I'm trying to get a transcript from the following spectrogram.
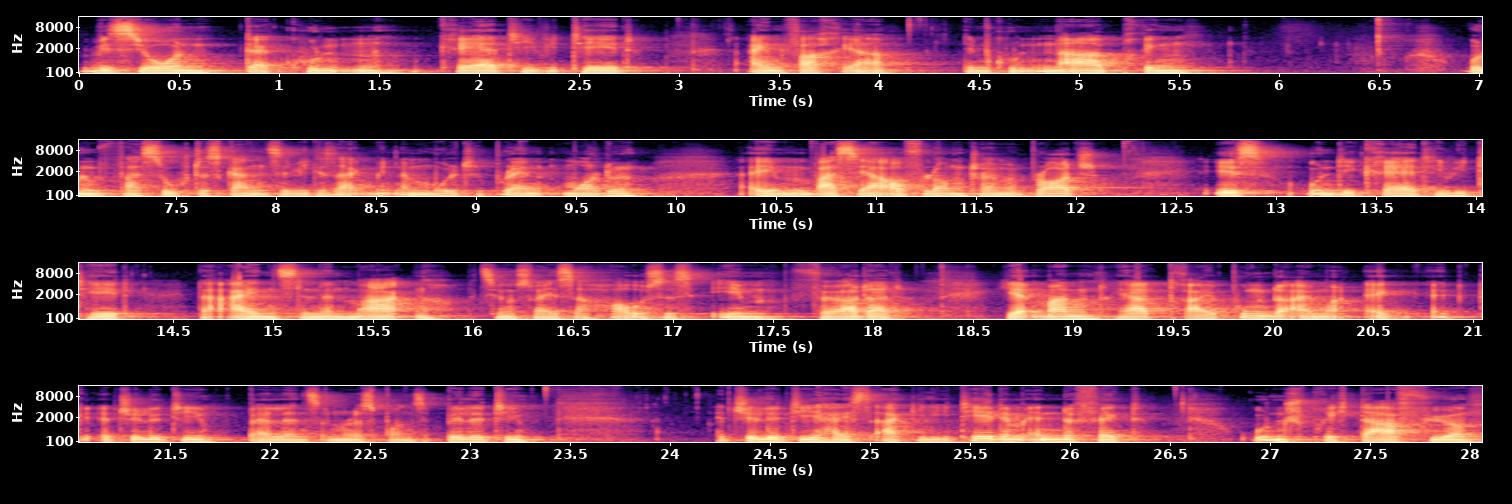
Vision der Kunden, Kreativität einfach ja dem Kunden nahe bringen und versucht das Ganze wie gesagt mit einem Multi-Brand-Model, was ja auf Long-Term Approach ist und die Kreativität der einzelnen Marken bzw. Hauses eben fördert. Hier hat man ja drei Punkte, einmal Agility, Balance und Responsibility. Agility heißt Agilität im Endeffekt und spricht dafür,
